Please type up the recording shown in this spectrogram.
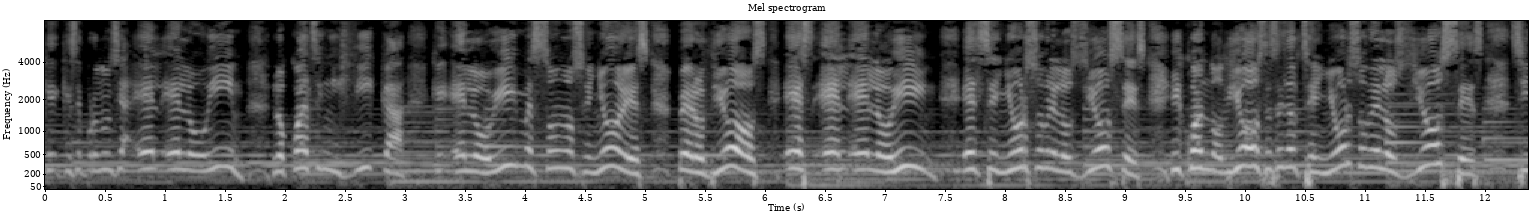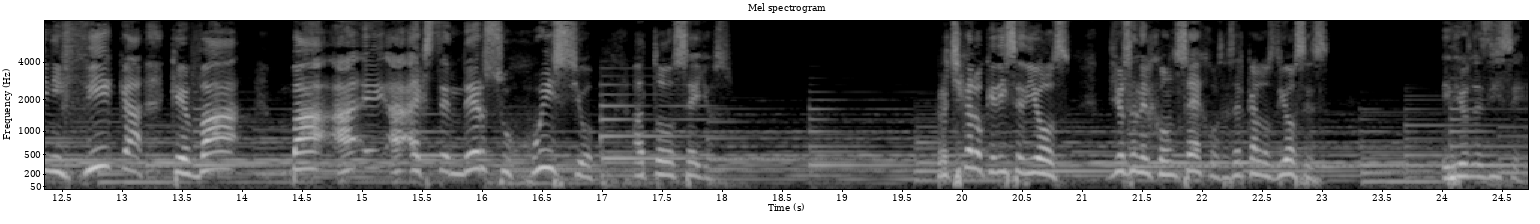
que, se pronuncia El Elohim, lo cual significa que Elohim son los señores, pero Dios es el Elohim, el Señor sobre los dioses. Y cuando Dios es el Señor sobre los dioses, significa que va, va a extender su juicio a todos ellos. Pero chica lo que dice Dios. Dios en el consejo, se acercan los dioses. Y Dios les dice,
